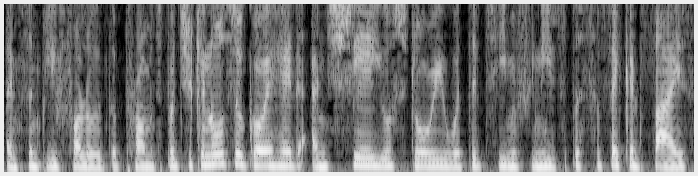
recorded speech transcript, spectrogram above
and simply follow the prompts. But you can also go ahead and share your story with the team if you need specific advice.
